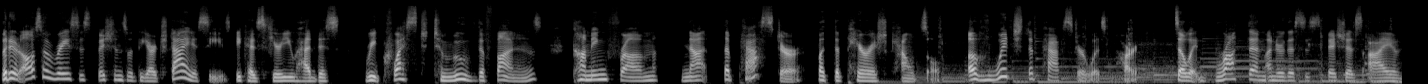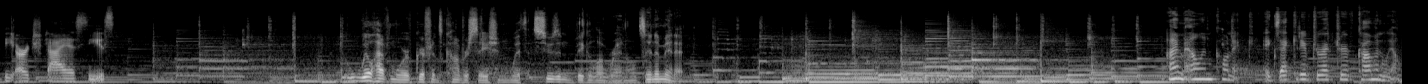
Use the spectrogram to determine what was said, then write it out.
But it also raised suspicions with the archdiocese because here you had this request to move the funds coming from not the pastor, but the parish council, of which the pastor was part. So it brought them under the suspicious eye of the archdiocese. We'll have more of Griffin's conversation with Susan Bigelow Reynolds in a minute. I'm Ellen Koenig, Executive Director of Commonweal.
